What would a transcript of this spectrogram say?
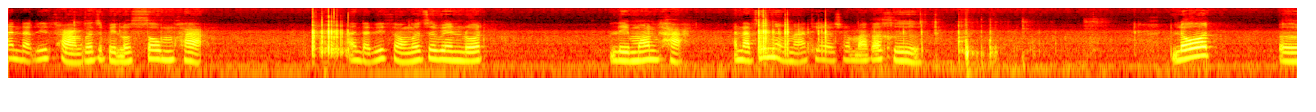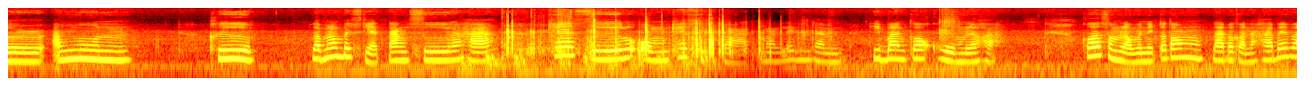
อันดับที่สามก็จะเป็นรสส้มค่ะ อันดับที่สองก็จะเป็นรสเลมอนค่ะ อันดับที่หนึ่งนะที่เราชอบมากก็คือรสเอ่อองุ่นคือเราไม่ต้องไปเสียตังค์ซื้อนะคะ แค่ซื้อลูกอมแค่สิบบาทมาเล่นกัน ที่บ้านก็คุ้มแล้วค่ะ ก็สำหรับวันนี้ก็ต้องลาไปก่อนนะคะ บ๊ายบ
